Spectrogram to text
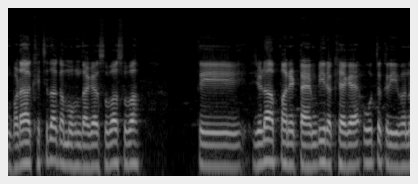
ਬੜਾ ਖਿੱਚ ਦਾ ਕੰਮ ਹੁੰਦਾ ਹੈਗਾ ਸੁਬਾਹ ਸੁਬਾਹ ਅਤੇ ਜਿਹੜਾ ਆਪਾਂ ਨੇ ਟਾਈਮ ਵੀ ਰੱਖਿਆ ਗਿਆ ਉਹ ਤਕਰੀਬਨ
